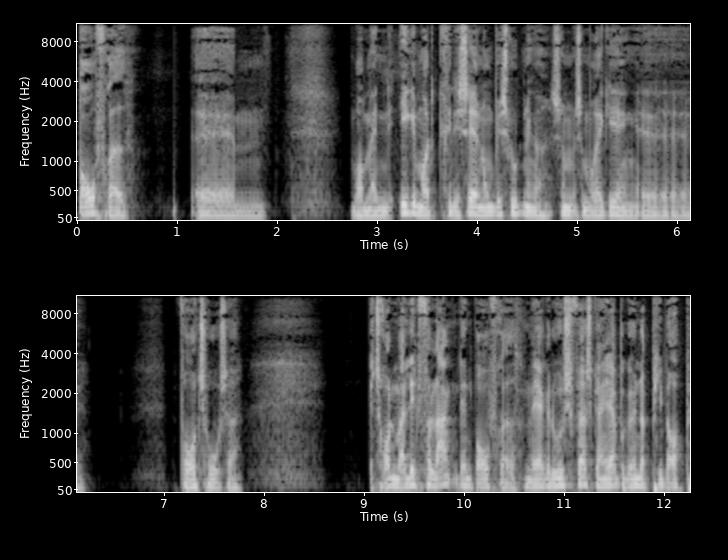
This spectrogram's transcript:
borgfred, øh, hvor man ikke måtte kritisere nogle beslutninger, som, som regeringen øh, foretog sig. Jeg tror, den var lidt for lang, den borgfred. Men jeg kan huske, første gang jeg begyndte at pippe op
